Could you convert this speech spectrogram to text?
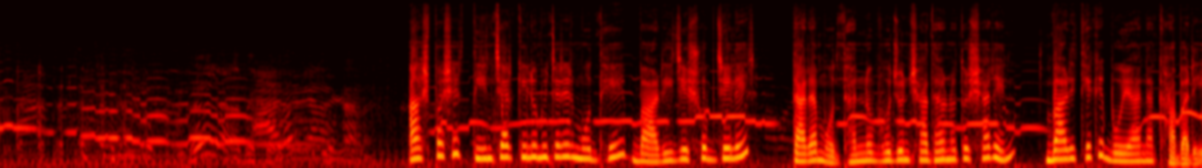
আশপাশের তিন চার কিলোমিটারের মধ্যে বাড়ি যেসব জেলের, তারা মধ্যাহ্ন ভোজন সাধারণত সারেন বাড়ি থেকে বয়ে আনা খাবারে।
